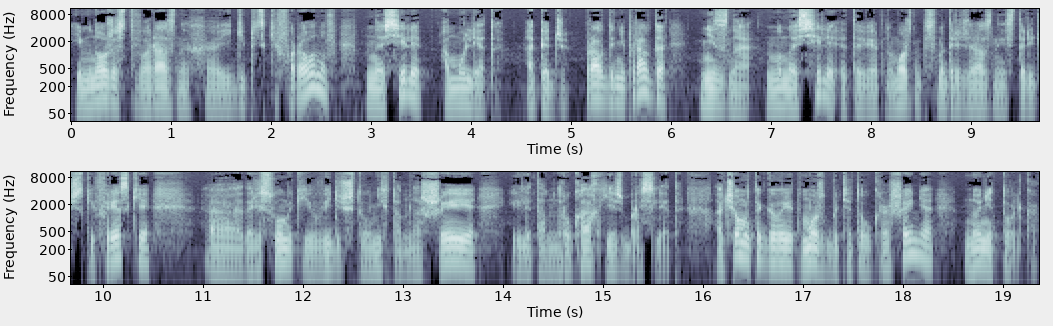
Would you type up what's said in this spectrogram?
И множество разных э, египетских фараонов носили амулеты. Опять же, правда, неправда, не знаю, но носили это верно. Можно посмотреть разные исторические фрески, Э, рисунки и увидеть, что у них там на шее или там на руках есть браслеты. О чем это говорит? Может быть, это украшение, но не только.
